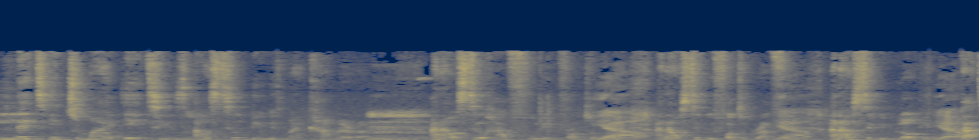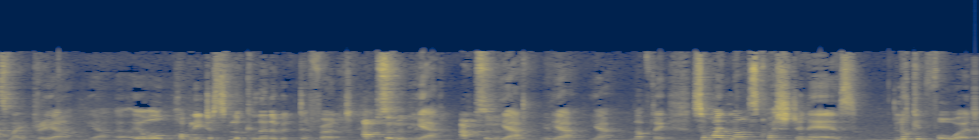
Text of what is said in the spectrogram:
late into my 80s, Mm. I'll still be with my camera, and I'll still have food in front of Yeah. me, and I'll still be photographing, and. I'll still be blogging. Yeah. That's my dream. Yeah, yeah. It will probably just look a little bit different. Absolutely. Yeah. Absolutely. Yeah, you know. yeah, yeah. Lovely. So my last question is, looking forward,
